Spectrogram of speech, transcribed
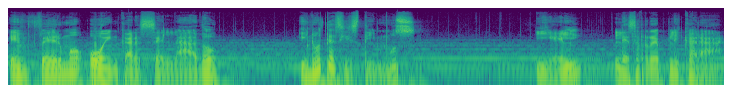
enfermo o encarcelado, y no te asistimos? Y él les replicará,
